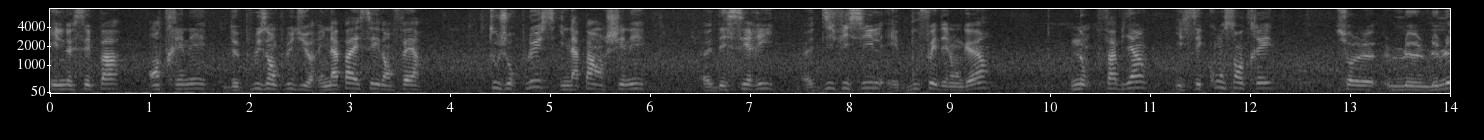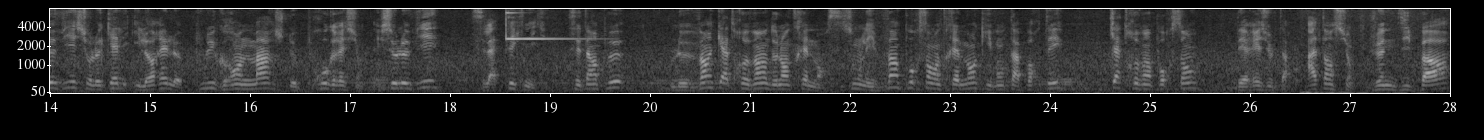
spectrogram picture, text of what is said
il ne s'est pas entraîné de plus en plus dur. Il n'a pas essayé d'en faire toujours plus. Il n'a pas enchaîné euh, des séries euh, difficiles et bouffé des longueurs. Non, Fabien, il s'est concentré sur le, le, levier sur lequel il aurait le plus grande marge de progression. Et ce levier, c'est la technique. C'est un peu le 20-80 de l'entraînement. Ce sont les 20% d'entraînement qui vont t'apporter 80% des résultats. Attention, je ne dis pas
